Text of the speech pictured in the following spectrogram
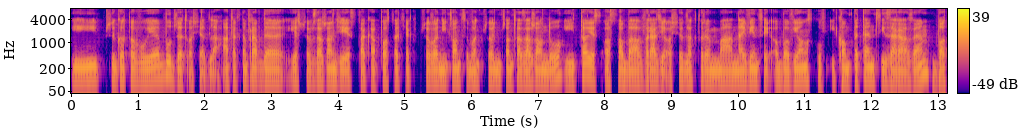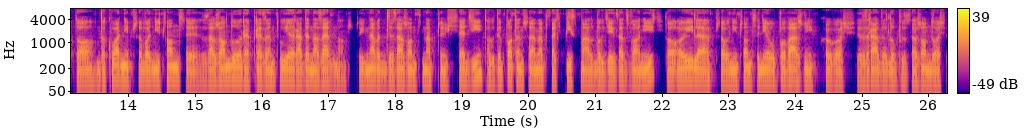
i przygotowuje budżet osiedla. A tak naprawdę jeszcze w zarządzie jest taka postać jak przewodniczący bądź przewodnicząca zarządu i to jest osoba w Radzie Osiedla, która ma najwięcej obowiązków i kompetencji zarazem, bo to dokładnie przewodniczący zarządu reprezentuje Radę na zewnątrz. Czyli nawet gdy zarząd nad czymś siedzi, to gdy potem trzeba napisać pisma albo gdzieś zadzwonić, to o ile przewodniczący nie upoważni kogoś z Rady lub z zarządu osiedla,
